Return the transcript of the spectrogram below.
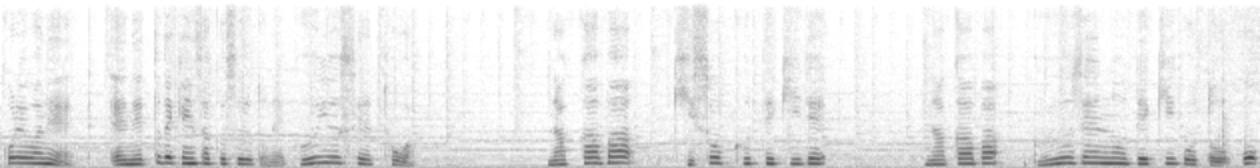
これはねネットで検索するとね偶有性とは半ば規則的で半ば偶然の出来事を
